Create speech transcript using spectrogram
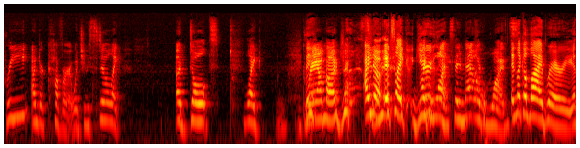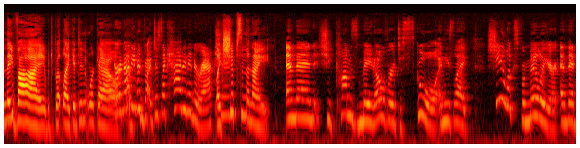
pre undercover when she was still like adult like They- grandma Josie. I know it's like you're like once they met like once in like a library and they vibed, but like it didn't work out. or not even vi- just like had an interaction like ships in the night. and then she comes made over to school and he's like she looks familiar and then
